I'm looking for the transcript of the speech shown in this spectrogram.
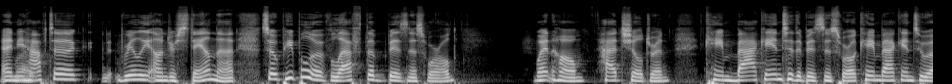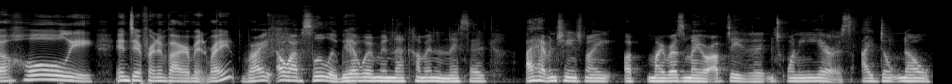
And you have to really understand that. So people who have left the business world, went home, had children, came back into the business world, came back into a wholly indifferent environment, right? Right. Oh, absolutely. We have women that come in and they said, "I haven't changed my up my resume or updated it in 20 years. I don't know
